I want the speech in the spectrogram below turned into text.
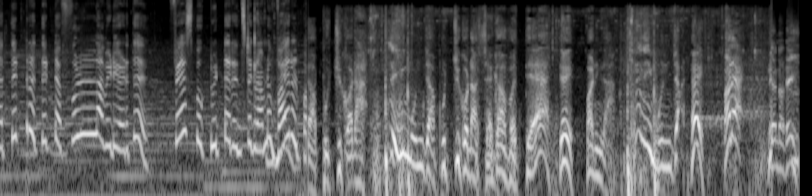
இவனை திட்டு திட்ட ஃபுல்லா வீடியோ எடுத்து ஃபேஸ்புக் ட்விட்டர் இன்ஸ்டாகிராம்னு வைரல் புச்சுக்கோடா நீ முஞ்சா புச்சுக்கோடா செகாவத்தே ஏய் பாடிங்களா? நீ முஞ்சா ஏய் பாட. ஏண்டா டேய்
